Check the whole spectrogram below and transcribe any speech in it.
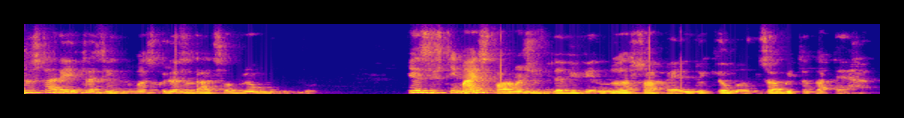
eu estarei trazendo umas curiosidades sobre o mundo. Existem mais formas de vida vivendo na sua pele do que humanos habitando a Terra.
